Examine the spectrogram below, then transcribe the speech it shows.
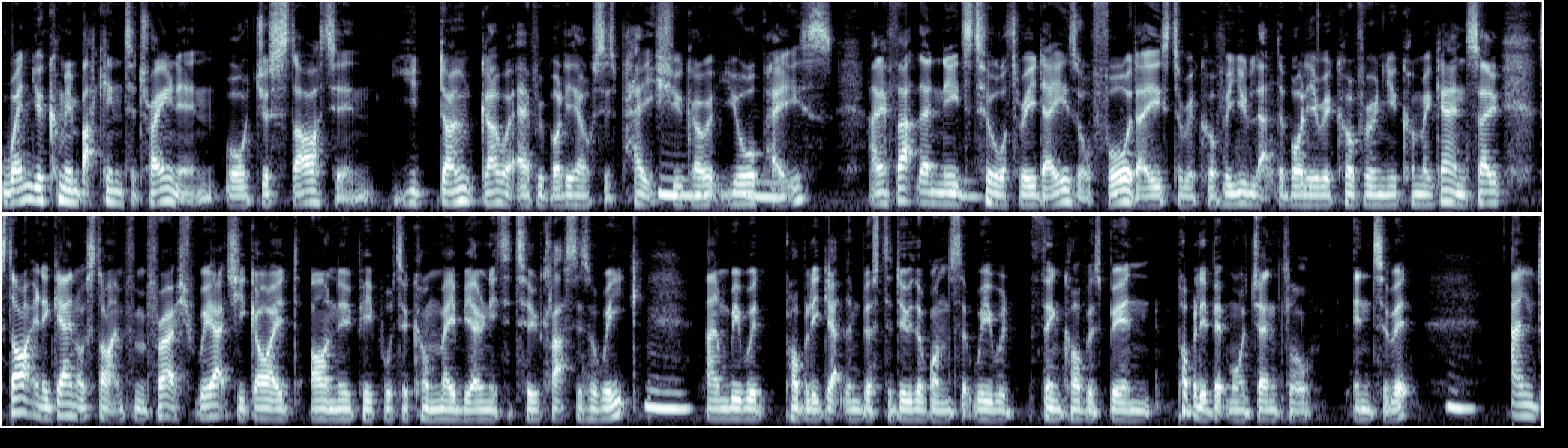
when you're coming back into training or just starting, you don't go at everybody else's pace. You go at mm. your mm. pace. And if that then needs two or three days or four days to recover, you let the body recover and you come again. So, starting again or starting from fresh, we actually guide our new people to come maybe only to two classes a week. Mm. And we would probably get them just to do the ones that we would think of as being probably a bit more gentle into it. And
